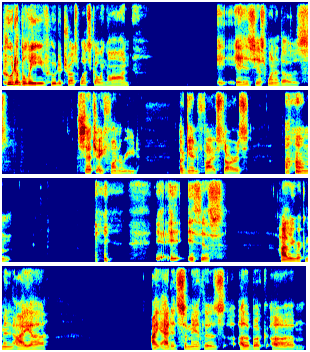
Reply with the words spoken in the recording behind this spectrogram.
who to believe, who to trust, what's going on. It is just one of those such a fun read. Again, five stars. Um yeah, it, it's just highly recommended. I uh I added Samantha's other book, um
